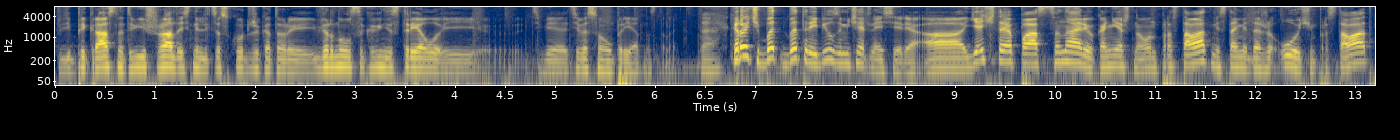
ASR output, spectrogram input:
прекрасно, ты видишь радость на лице Скурджи, который вернулся к огнестрелу, и тебе, тебе самому приятно становится. Да. Короче, Better Bill замечательная серия. А, я считаю, по сценарию, конечно, он простоват, местами даже очень простоват,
